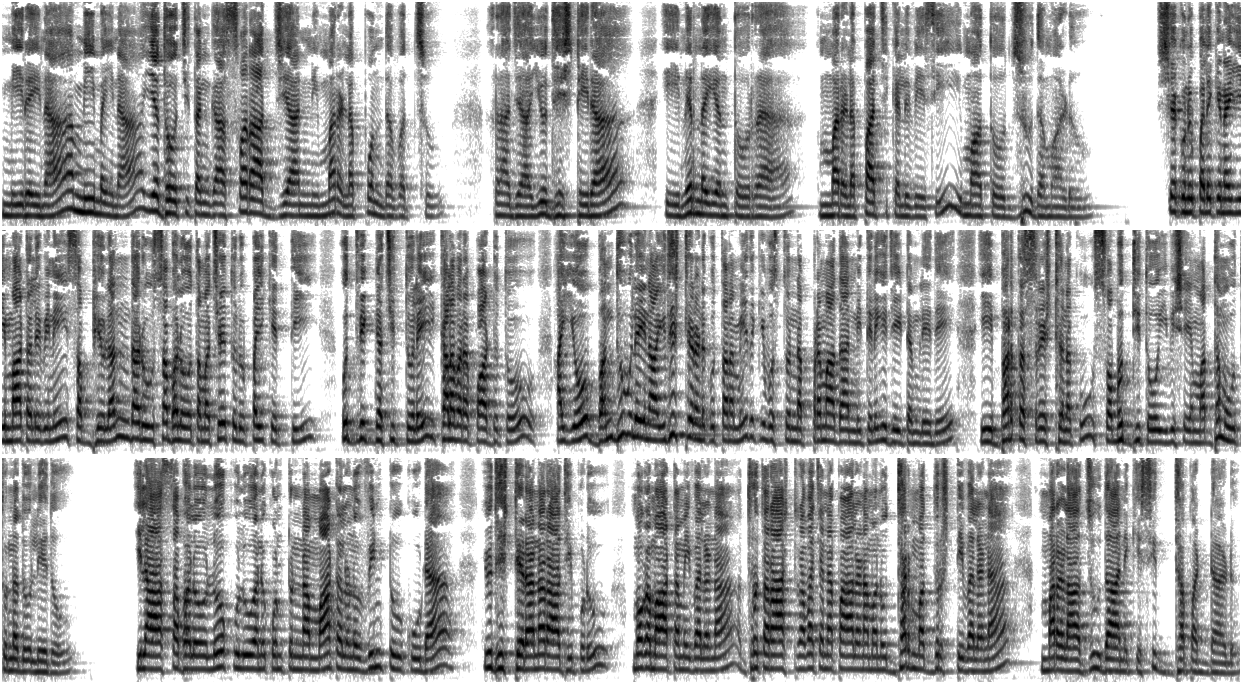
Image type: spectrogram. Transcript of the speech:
మీరైనా మేమైనా యథోచితంగా స్వరాజ్యాన్ని మరల పొందవచ్చు. రాజా యుధిష్ఠిరా ఈ నిర్ణయంతో రా. మరల పాచికలు వేసి మాతో జూదమాడు. శకును పలికిన ఈ మాటలు విని సభ్యులందరూ సభలో తమ చేతులు పైకెత్తి ఉద్విగ్న చిత్తులై కలవరపాటుతో అయ్యో బంధువులైన యుధిష్ఠిరణకు తన మీదకి వస్తున్న ప్రమాదాన్ని తెలియజేయటం లేదే? ఈ భర్త శ్రేష్ఠునకు స్వబుద్ధితో ఈ విషయం అర్థమవుతున్నదో లేదో? ఇలా సభలో లోకులు అనుకుంటున్న మాటలను వింటూ కూడా యుధిష్ఠిర నరాధిపుడు మొగమాటమి వలన ధృతరాష్ట్ర వచన పాలనమను ధర్మ దృష్టి వలన మరలా జూదానికి సిద్ధపడ్డాడు.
